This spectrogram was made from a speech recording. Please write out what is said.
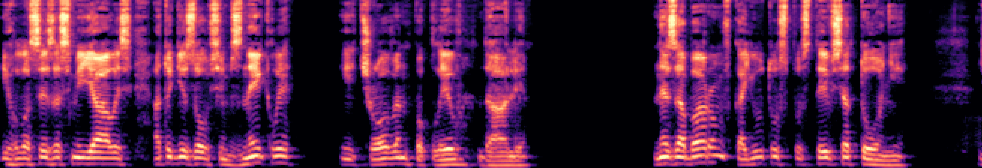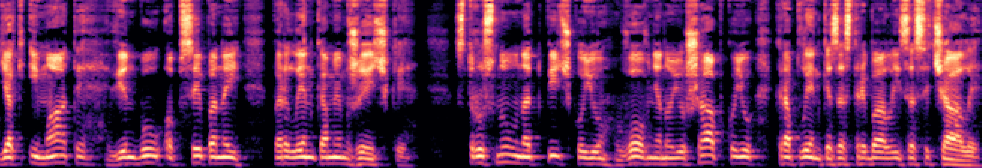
і голоси засміялись, а тоді зовсім зникли, і човен поплив далі. Незабаром в каюту спустився Тоні. Як і мати, він був обсипаний перлинками мжички, струснув над пічкою вовняною шапкою, краплинки застрибали й засичали.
